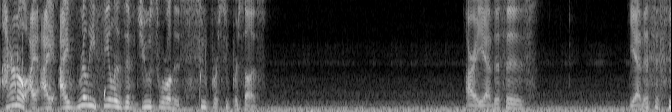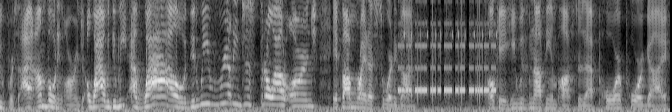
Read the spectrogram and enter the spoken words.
I don't know. I I I really feel as if Juice World is super super sus. All right, yeah, this is yeah, this is super. I, am voting orange. Oh, wow. Did we? Uh, wow. Did we really just throw out orange? If I'm right, I swear to God. Okay, he was not the imposter. That poor, poor guy.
